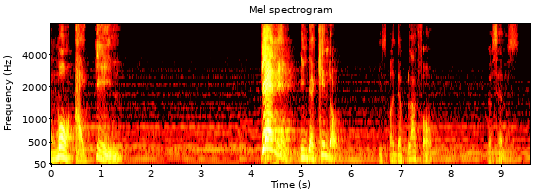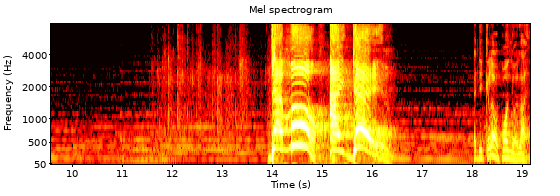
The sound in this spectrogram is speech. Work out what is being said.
more I gain. Gaining in the kingdom is on the platform your service. The more I gain, I declare upon your life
